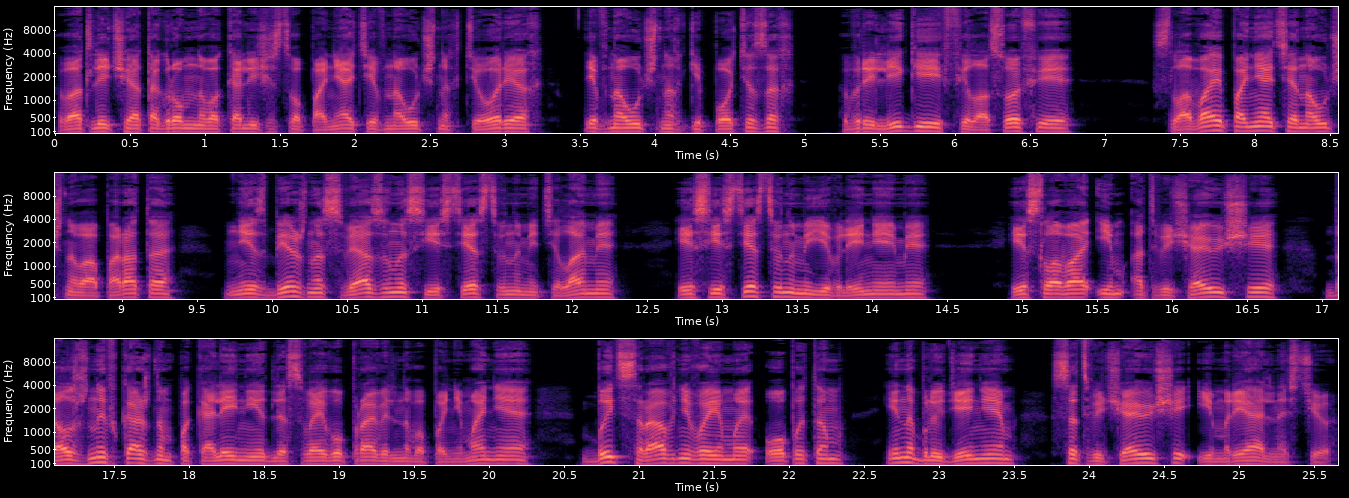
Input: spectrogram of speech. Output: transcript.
В отличие от огромного количества понятий в научных теориях и в научных гипотезах, в религии, в философии, слова и понятия научного аппарата неизбежно связаны с естественными телами и с естественными явлениями, и слова им отвечающие должны в каждом поколении для своего правильного понимания быть сравниваемы опытом и наблюдением с отвечающей им реальностью.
